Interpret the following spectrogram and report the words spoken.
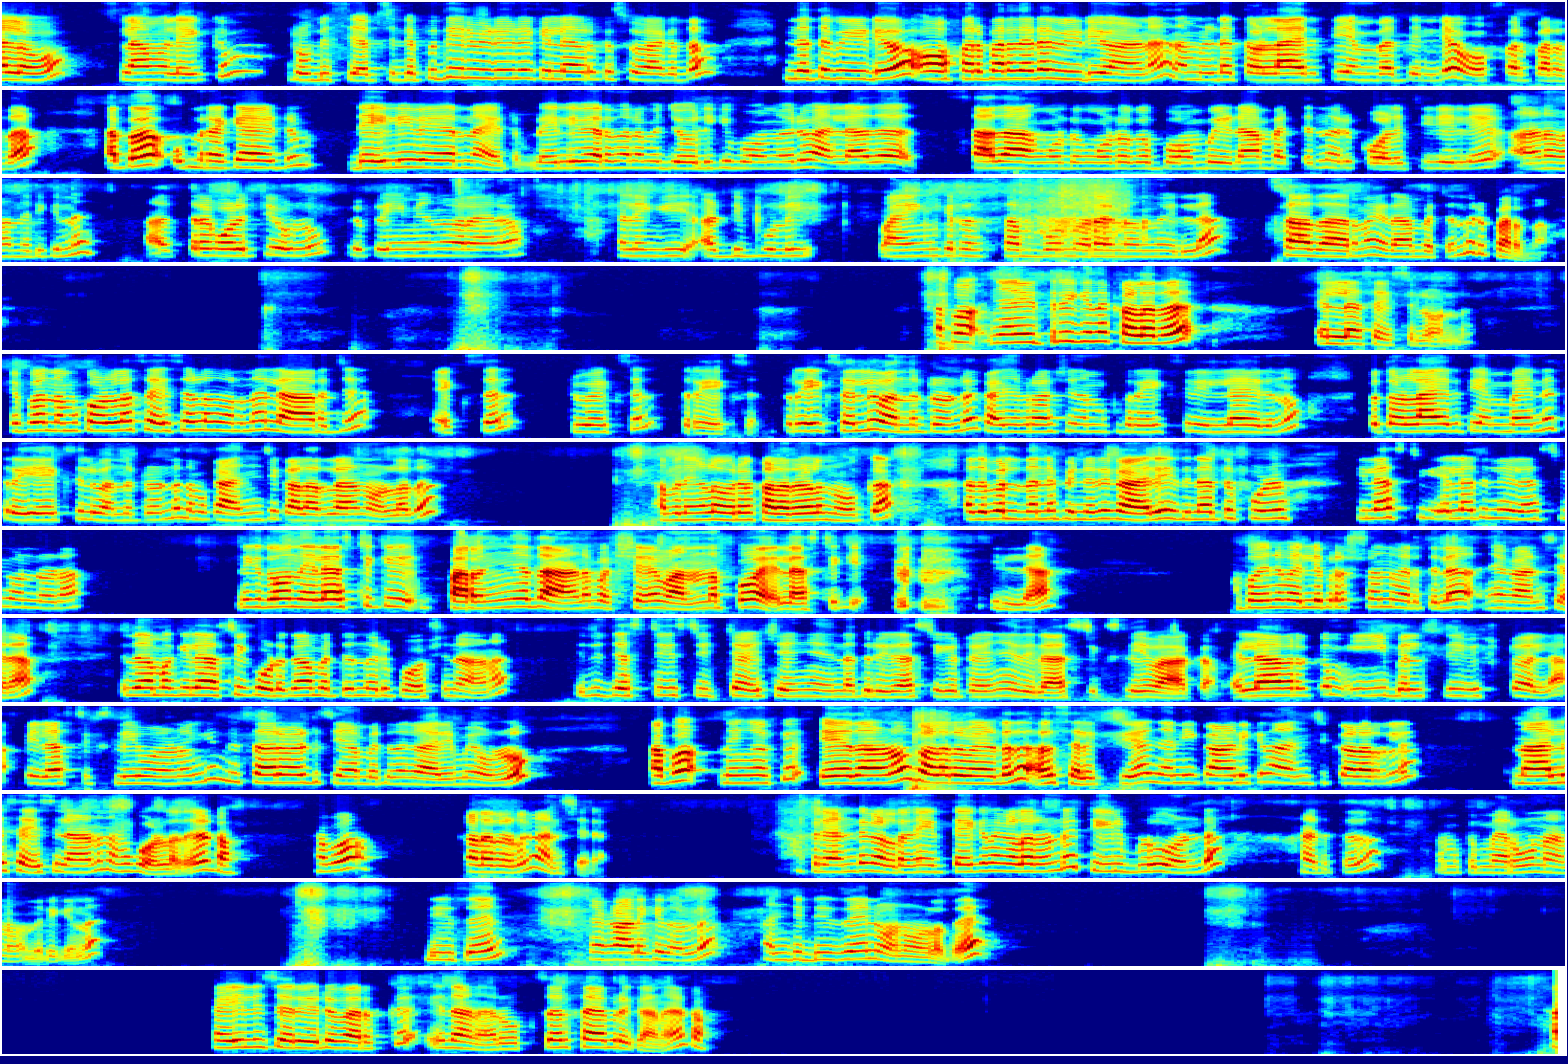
Hello അസ്സാം വലൈക്കും Ruby സിയാബ്സിന്റെ പുതിയൊരു വീഡിയോയിലേക്ക് എല്ലാവർക്കും സ്വാഗതം. ഇന്നത്തെ വീഡിയോ ഓഫർ പർദയുടെ വീഡിയോ ആണ്. നമ്മളുടെ തൊള്ളായിരത്തി എൺപതിന്റെ ഓഫർ പർദ അപ്പോൾ ഉമ്രയ്ക്കായിട്ടും ഡെയിലി വെയറിനായിട്ടും ഡെയിലി വെയർ എന്ന് പറയുമ്പോൾ ജോലിക്ക് പോകുന്നവരും അല്ലാതെ സാധാ അങ്ങോട്ടും ഇങ്ങോട്ടും ഒക്കെ പോകുമ്പോൾ ഇടാൻ പറ്റുന്ന ഒരു ക്വാളിറ്റിയിൽ ആണ് വന്നിരിക്കുന്നത്. അത്ര ക്വാളിറ്റി ഉള്ളൂ. ഒരു പ്രീമിയം എന്ന് പറയാനോ അല്ലെങ്കിൽ അടിപൊളി ഭയങ്കര സംഭവം എന്ന് പറയാനൊന്നുമില്ല. സാധാരണ ഇടാൻ പറ്റുന്ന ഒരു പർദ്ദ. അപ്പോൾ ഞാൻ ഇട്ടിരിക്കുന്ന കളറ് എല്ലാ സൈസിലും ഉണ്ട്. ഇപ്പോൾ നമുക്കുള്ള സൈസുകൾ എന്ന് പറഞ്ഞാൽ large XL two XL three XL three എക്സലിൽ വന്നിട്ടുണ്ട്. കഴിഞ്ഞ പ്രാവശ്യം നമുക്ക് ത്രീ എക്സൽ ഇല്ലായിരുന്നു. ഇപ്പോൾ തൊള്ളായിരത്തി എൺപതിന്റെ ത്രീ എക്സിൽ വന്നിട്ടുണ്ട്. നമുക്ക് അഞ്ച് കളറിലാണ് ഉള്ളത്. അപ്പോൾ നിങ്ങൾ ഓരോ കളറുകൾ നോക്കുക. അതുപോലെ തന്നെ പിന്നെ ഒരു കാര്യം ഇതിനകത്ത് ഫുൾ ഇലാസ്റ്റിക് എല്ലാത്തിലും ഇലാസ്റ്റിക് കൊണ്ടുവിടാം എനിക്ക് തോന്നുന്നു ഇലാസ്റ്റിക് പറഞ്ഞതാണ് പക്ഷേ വന്നപ്പോൾ ഇലാസ്റ്റിക് ഇല്ല. അപ്പോൾ ഇതിന് വലിയ പ്രശ്നമൊന്നും വരത്തില്ല. ഞാൻ കാണിച്ചു തരാം. ഇത് നമുക്ക് ഇലാസ്റ്റിക് കൊടുക്കാൻ പറ്റുന്ന ഒരു പോർഷനാണ് ഇത് ജസ്റ്റ് ഈ സ്റ്റിച്ച് അഴിച്ചു കഴിഞ്ഞാൽ ഇതിനകത്ത് ഒരു ഇലാസ്റ്റിക് ഇട്ട് കഴിഞ്ഞാൽ ഇത് ഇലാസ്റ്റിക് സ്ലീവ് ആക്കാം. എല്ലാവർക്കും ഈ ബെൽ സ്ലീവ് ഇഷ്ടമല്ല. അപ്പോൾ ഇലാസ്റ്റിക് സ്ലീവ് വേണമെങ്കിൽ നിസ്സാരമായിട്ട് ചെയ്യാൻ പറ്റുന്ന കാര്യമേ ഉള്ളൂ. അപ്പോൾ നിങ്ങൾക്ക് ഏതാണോ കളർ വേണ്ടത് അത് സെലക്ട് ചെയ്യുക ഞാൻ ഈ കാണിക്കുന്ന അഞ്ച് കളറിൽ നാല് സൈസിലാണ് നമുക്കുള്ളത് കേട്ടോ. അപ്പോൾ കളറുകൾ കാണിച്ചു തരാം. അപ്പോൾ രണ്ട് കളർ ഞാൻ ഇട്ടേക്കുന്ന കളറുണ്ട് ടീൽ ബ്ലൂ ഉണ്ട്. അടുത്തത് നമുക്ക് മെറൂൺ ആണ് വന്നിരിക്കുന്നത്. ഡിസൈൻ ഞാൻ കാണിക്കുന്നുണ്ട്. അഞ്ച് ഡിസൈനുമാണ് ഉള്ളത്. കയ്യിൽ ചെറിയൊരു വർക്ക് ഇതാണ്. റോക്സർ ഫാബ്രിക് ആണ് കേട്ടോ.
